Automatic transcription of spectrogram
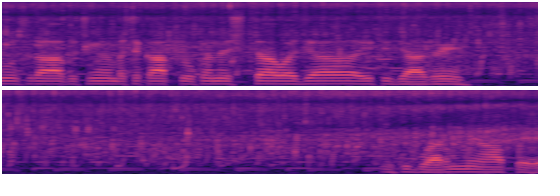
कूसरा आप गए बच्चे का आप टोकन इष्टा वजह ये जागे इसी गर्म में आप है।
